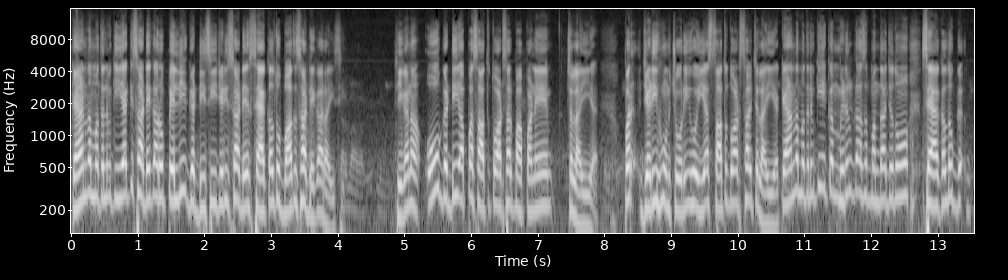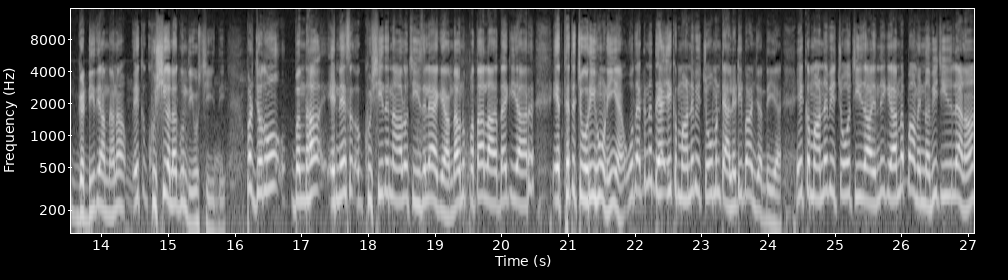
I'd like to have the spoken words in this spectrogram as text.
ਕਹਿਣ ਦਾ ਮਤਲਬ ਕੀ ਹੈ ਕਿ ਸਾਡੇ ਘਰ ਉਹ ਪਹਿਲੀ ਗੱਡੀ ਸੀ ਜਿਹੜੀ ਸਾਡੇ ਸਾਈਕਲ ਤੋਂ ਬਾਅਦ ਸਾਡੇ ਘਰ ਆਈ ਸੀ। ਠੀਕ ਹੈ ਨਾ? ਉਹ ਗੱਡੀ ਆਪਾਂ 7 ਤੋਂ 8 ਸਾਲ ਪਾਪਾ ਨੇ ਚਲਾਈ ਹੈ। ਪਰ ਜਿਹੜੀ ਹੁਣ ਚੋਰੀ ਹੋਈ ਹੈ 7 ਤੋਂ 8 ਸਾਲ ਚਲਾਈ ਹੈ ਕਹਿਣ ਦਾ ਮਤਲਬ ਕਿ ਇੱਕ ਮਿਡਲ ਕਲਾਸ ਬੰਦਾ ਜਦੋਂ ਸਾਈਕਲ ਤੋਂ ਗੱਡੀ ਤੇ ਆਂਦਾ ਨਾ, ਇੱਕ ਖੁਸ਼ੀ ਅਲੱਗ ਹੁੰਦੀ ਉਸ ਚੀਜ਼ ਦੀ। ਪਰ ਜਦੋਂ ਬੰਦਾ ਇੰਨੇ ਸ- ਖੁਸ਼ੀ ਦੇ ਨਾਲ ਉਹ ਚੀਜ਼ ਲੈ ਕੇ ਆਂਦਾ, ਉਹਨੂੰ ਪਤਾ ਲੱਗਦਾ ਕਿ ਯਾਰ ਇੱਥੇ ਤੇ ਚੋਰੀ ਹੋਣੀ ਹੈ ਉਹਦਾ ਇੱਕ ਨਾ ਇੱਕ ਮਨ ਵਿੱਚ ਉਹ ਮੈਂਟੈਲਿਟੀ ਬਣ ਜਾਂਦੀ ਹੈ ਇੱਕ ਮਨ ਵਿੱਚ ਉਹ ਚੀਜ਼ ਆ ਜਾਂਦੀ ਕਿ ਯਾਰ ਮੈਂ ਭਾਵੇਂ ਨਵੀਂ ਚੀਜ਼ ਲੈ ਲਾਂ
